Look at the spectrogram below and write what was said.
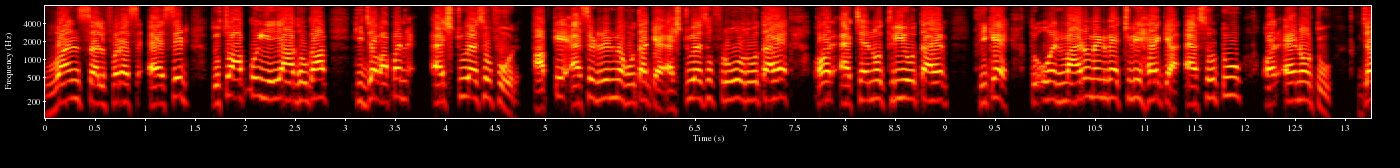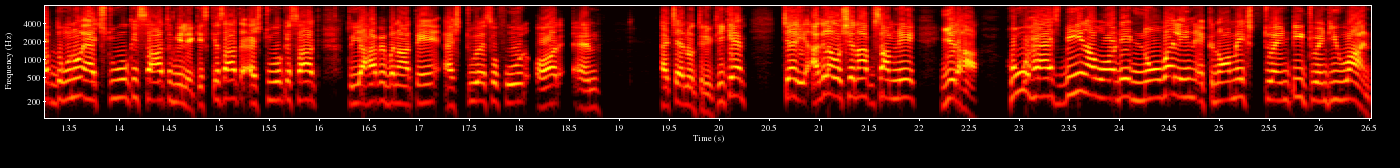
one sulphurous acid. दोस्तों, आपको ये याद होगा कि जब अपन H2SO4 आपके एसिड रेन में होता क्या H2SO4 होता है और HNO3 होता है, ठीक है? तो एनवायरमेंट में एक्चुअली है क्या? SO2 और NO2 जब दोनों H2O के साथ मिले, किसके साथ? H2O के साथ। तो यहाँ पे बनाते हैं H2SO4 और N HNO3 ठीक है? चलिए, अगला क्वेश्चन आपके सामने ये रहा। Who has been awarded Nobel in economics 2021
